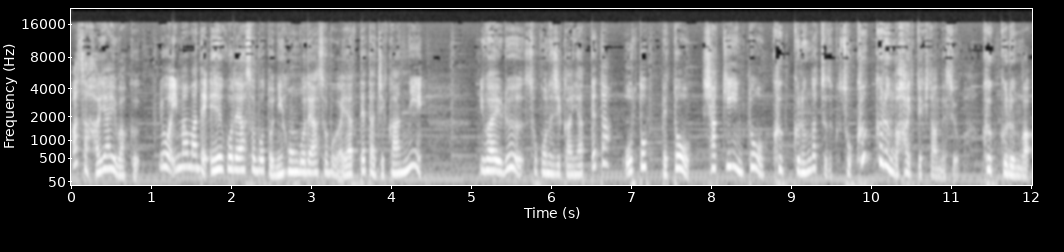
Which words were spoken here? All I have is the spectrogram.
朝早い枠。要は今まで英語で遊ぼうと日本語で遊ぼうがやってた時間にいわゆるそこの時間やってたおとっぺとシャキーンとクックルンが続く。そうクックルンが入ってきたんですよ。クックルンが。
